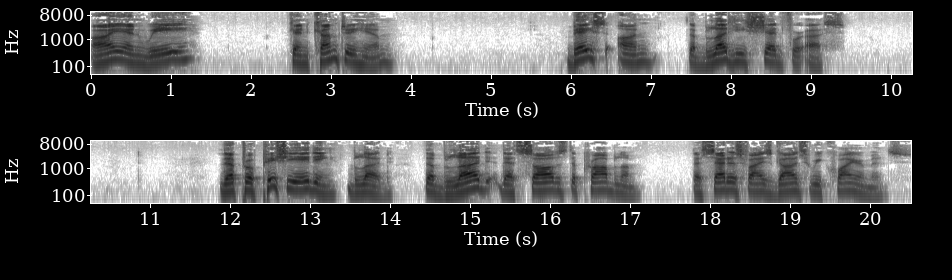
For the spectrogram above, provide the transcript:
I and we can come to Him based on the blood He shed for us. The propitiating blood, the blood that solves the problem, that satisfies God's requirements,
